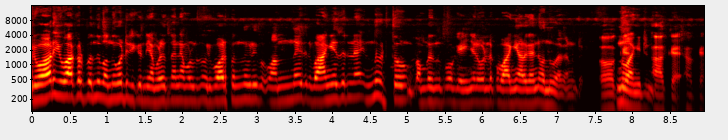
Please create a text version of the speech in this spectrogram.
ഒരുപാട് യുവാക്കൾ ഇപ്പൊ ഇന്ന് വന്നുകൊണ്ടിരിക്കുന്നുണ്ട്. നമ്മൾ തന്നെ നമ്മൾ ഒരുപാട് ഇപ്പൊ ഇന്ന് ഒരു വന്നതിന് വാങ്ങിയത് തന്നെ ഇന്ന് എടുത്തും നമ്മൾ ഇന്നിപ്പോ കഴിഞ്ഞ ലോഡിലൊക്കെ വാങ്ങിയ ആൾക്കാർ വന്ന് വാങ്ങുന്നുണ്ട്. ഇന്ന് വാങ്ങിയിട്ടുണ്ട്. Okay okay.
